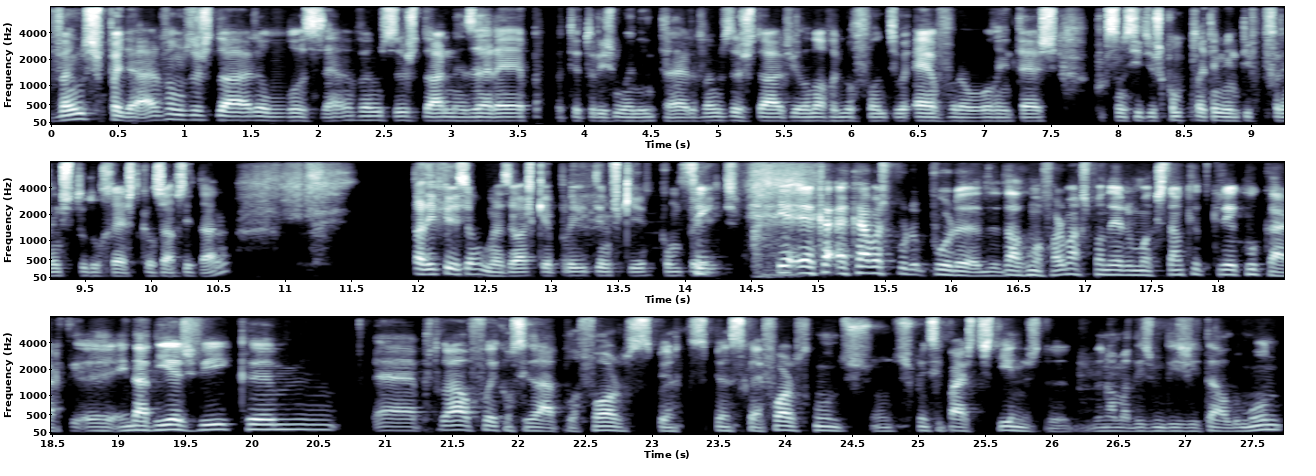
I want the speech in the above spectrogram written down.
vamos espalhar, vamos ajudar a Lausanne, vamos ajudar Nazaré para ter turismo o ano inteiro, vamos ajudar Vila Nova de Mil Fontes, Évora ou Alentejo, porque são sítios completamente diferentes de tudo o resto que eles já visitaram. Está difícil, mas eu acho que é por aí que temos que ir como Sim. país. Acabas por, por, de alguma forma, responder uma questão que eu te queria colocar. Eh, ainda há dias vi que uh, Portugal foi considerado pela Forbes, penso, penso que é Forbes, como um dos, um dos principais destinos de, de nomadismo digital do mundo,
